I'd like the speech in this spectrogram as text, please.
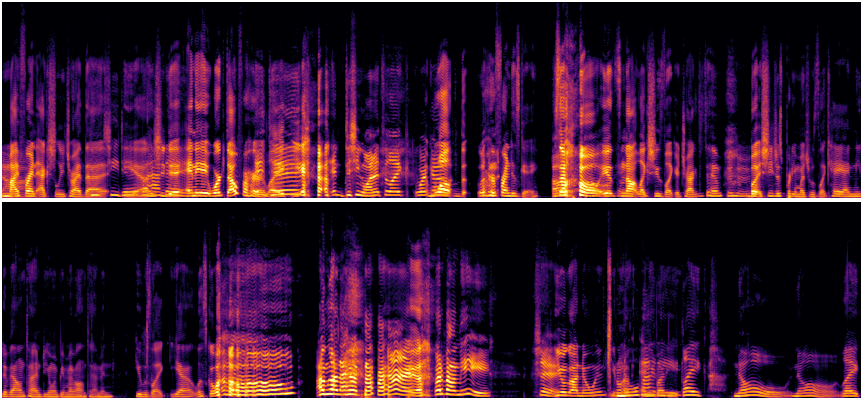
that. my friend actually tried that. she did? Yeah, she did, and it worked out for her. It like, did? yeah. And did she want it to like work Well, out? Wasn't her it- friend is gay, Oh, so oh, it's not like she's like attracted to him. Mhm. But she just pretty much was like, "Hey, I need a Valentine. Do you want to be my Valentine?" And he was like, "Yeah, let's go out." oh, I'm glad I hooked up for her. Yeah. What about me? Shit. You don't got no one. You don't Nobody. have anybody. Like, no, no. Like,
